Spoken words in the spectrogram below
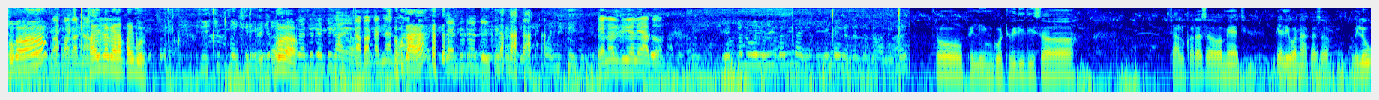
હું કરવાનું ગાપા કાઢ ખાઈ લે નાખવાના. પેલા પૈ બોલ. બોલો. ગાભા કાઢ શું નાખવાના. કાયા એનર્જી એટલે આ તો. તો ફિલિંગ ગોઠવી દીધી છે. ચાલુ કરે છે હવે મેચ પહેલી વાર નાખે છે. મિલું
